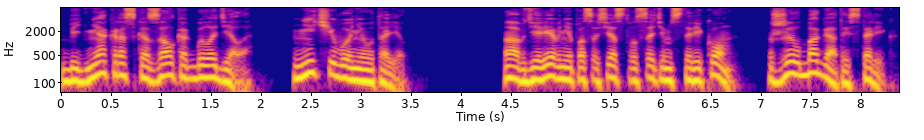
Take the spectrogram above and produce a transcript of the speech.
Бедняк рассказал, как было дело. Ничего не утаил. А в деревне по соседству с этим стариком жил богатый старик.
